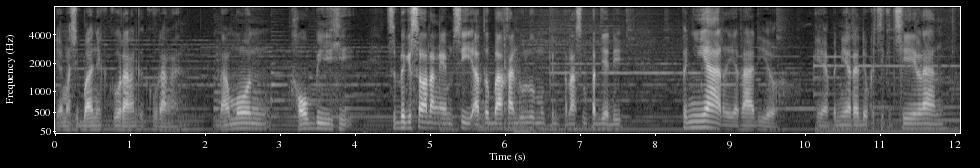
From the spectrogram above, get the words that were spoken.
yang masih banyak kekurangan-kekurangan. Namun hobi sebagai seorang MC atau bahkan dulu mungkin pernah sempat jadi penyiar ya radio. Ya, penyiar radio kecil-kecilan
